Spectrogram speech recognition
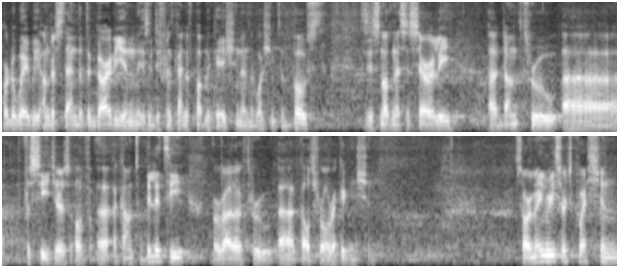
or the way we understand that The Guardian is a different kind of publication than the Washington Post. This is not necessarily uh, done through uh, procedures of uh, accountability, but rather through uh, cultural recognition. So our main research question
